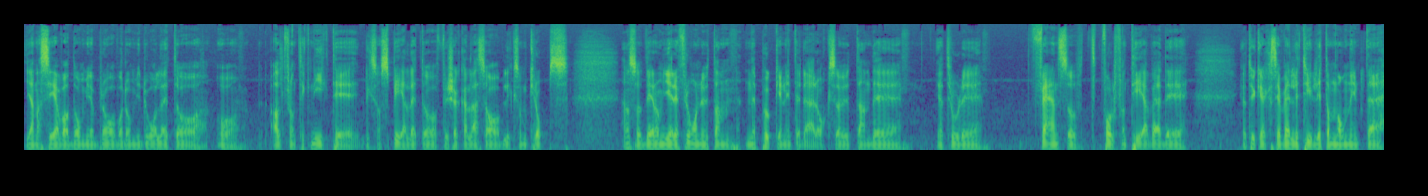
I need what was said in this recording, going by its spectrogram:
gärna se vad de gör bra, vad de gör dåligt och, och allt från teknik till liksom spelet och försöka läsa av liksom kropps alltså det de ger ifrån utan när pucken inte är där också utan det, jag tror det fans och folk från TV, det jag tycker jag kan se väldigt tydligt om någon inte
